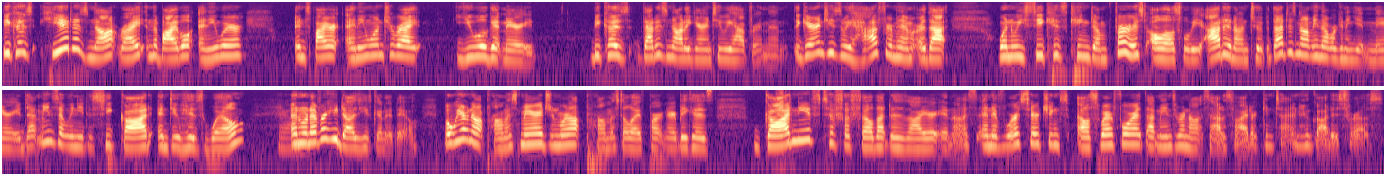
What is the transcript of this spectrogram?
Because he does not write in the Bible anywhere, inspire anyone to write, you will get married. Because that is not a guarantee we have from him. The guarantees we have from him are that when we seek his kingdom first, all else will be added onto it. But that does not mean that we're going to get married. That means that we need to seek God and do his will. Yeah. And whatever he does, he's going to do. But we are not promised marriage and we're not promised a life partner because God needs to fulfill that desire in us. And if we're searching elsewhere for it, that means we're not satisfied or content in who God is for us.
